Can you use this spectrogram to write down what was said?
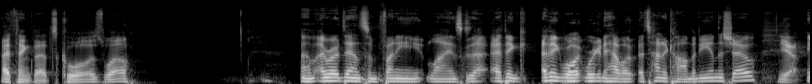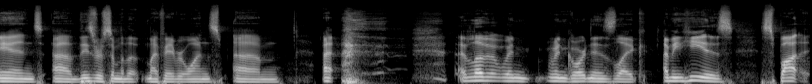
I think that's cool as well. Um, I wrote down some funny lines because I, I think I think we're, we're going to have a, a ton of comedy in the show, Yeah. and um, these were some of the, my favorite ones. Um, I I love it when when Gordon is like, I mean, he is spot.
